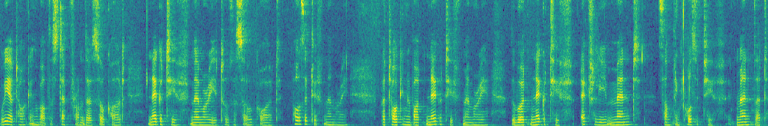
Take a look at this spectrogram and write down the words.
we are talking about the step from the so-called negative memory to the so-called positive memory. But talking about negative memory, the word negative actually meant something positive. It meant that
